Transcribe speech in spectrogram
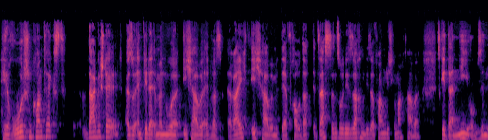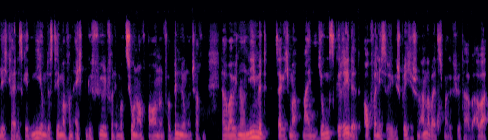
heroischen Kontext dargestellt. Also entweder immer nur, ich habe etwas erreicht, ich habe mit der Frau, das, das sind so die Sachen, diese Erfahrungen, die ich gemacht habe. Es geht da nie um Sinnlichkeit, es geht nie um das Thema von echten Gefühlen, von Emotionen aufbauen und Verbindungen schaffen. Darüber habe ich noch nie mit, sage ich mal, meinen Jungs geredet, auch wenn ich solche Gespräche schon anderweitig mal geführt habe. Aber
